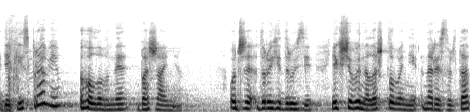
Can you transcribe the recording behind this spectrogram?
Будь-якій справі головне бажання. Отже, дорогі друзі, якщо ви налаштовані на результат,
